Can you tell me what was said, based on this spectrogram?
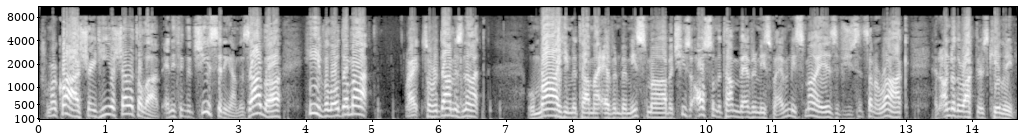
Chamakra, shreit he yasharet alav. Anything that she's sitting on, the zava, he velo dama. Right? So her dam is not. Uma he metama evan b'misma, but she's also metama evan misma. Evan misma is if she sits on a rock, and under the rock there's kelim.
